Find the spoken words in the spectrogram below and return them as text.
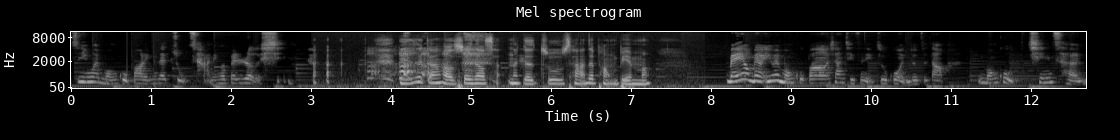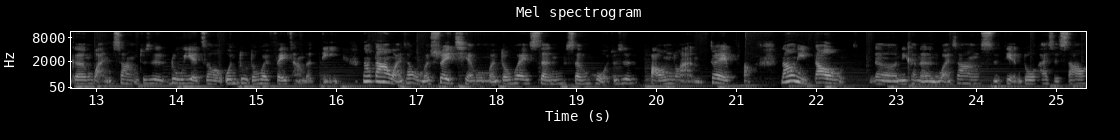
是因为蒙古包里面在煮茶，你会被热醒。你是刚好睡到茶那个煮茶在旁边吗？没有没有，因为蒙古包像其实你住过，你就知道。蒙古清晨跟晚上就是入夜之后，温度都会非常的低。那当然晚上我们睡前我们都会生生火，就是保暖。对，然后你到呃，你可能晚上十点多开始烧，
